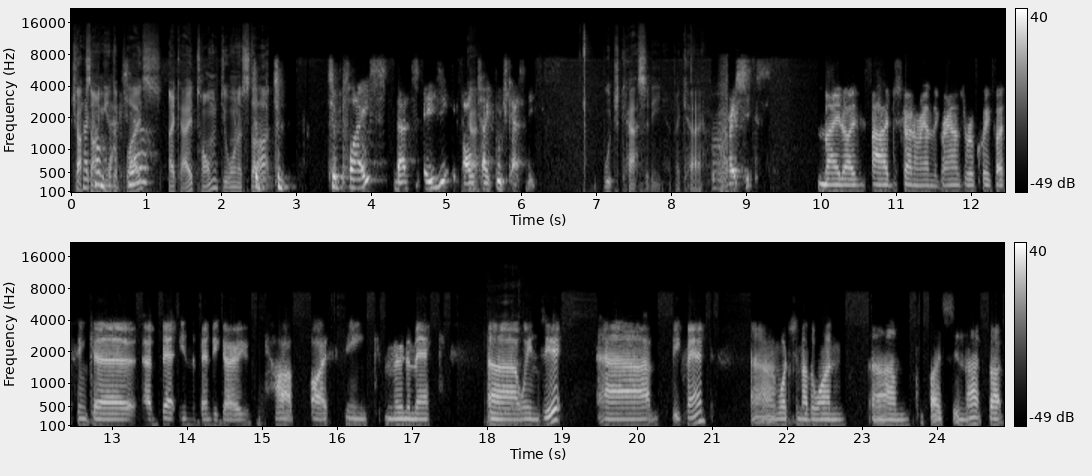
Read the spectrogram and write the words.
Chuck Can something into back to place. Okay, Tom, do you want to To, start? to, to place, that's easy. I'll take Butch Cassidy. Butch Cassidy. Okay. Race six. mate, I uh, just going around the grounds real quick. I think uh, a bet in the Bendigo Cup. I think Moonamek uh, wins it. Uh, big fan. Uh, watch another one um, to place in that, but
